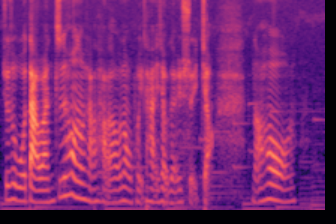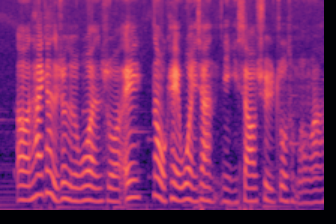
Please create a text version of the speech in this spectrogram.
就是我打完之后呢，我想好了，那我回他一下，我再去睡觉。然后。呃，他一开始就是问说，诶，那我可以问一下你是要去做什么吗？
